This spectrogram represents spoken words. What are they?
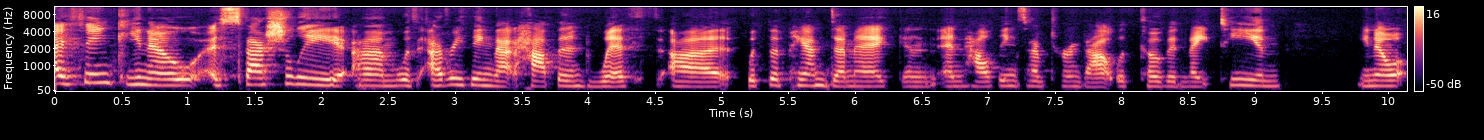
I think you know, especially um, with everything that happened with uh, with the pandemic and and how things have turned out with COVID nineteen. You know,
